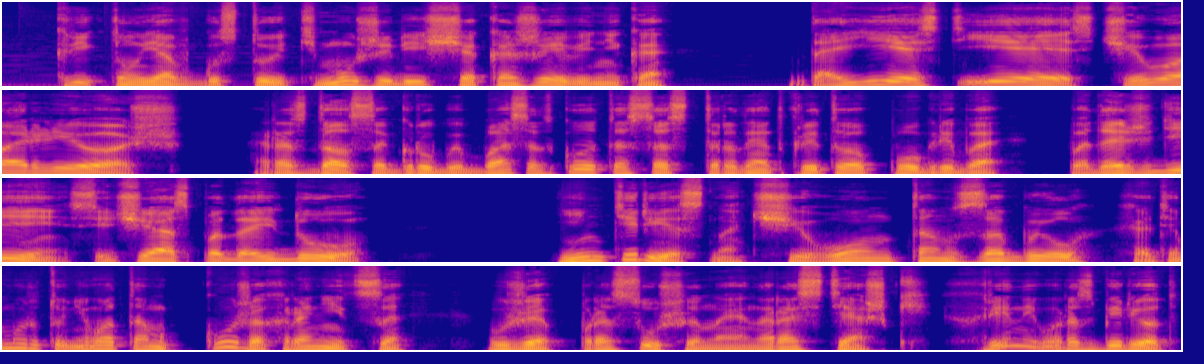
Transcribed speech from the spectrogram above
– крикнул я в густую тьму жилища кожевенника. «Да есть, есть, чего орёшь?» – раздался грубый бас откуда-то со стороны открытого погреба. «Подожди, сейчас подойду». Интересно, чего он там забыл? Хотя, может, у него там кожа хранится, уже просушенная на растяжке. Хрен его разберет.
